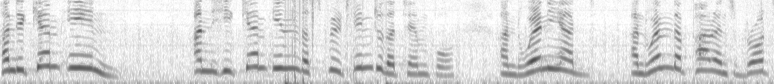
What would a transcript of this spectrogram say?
And he came in, and he came in the Spirit into the temple. And when he had and when the parents brought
